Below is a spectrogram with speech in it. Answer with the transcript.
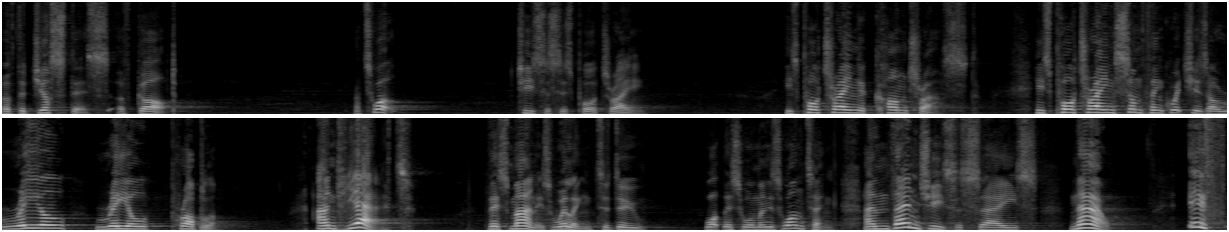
of the justice of God. That's what Jesus is portraying. He's portraying a contrast. He's portraying something which is a real, real problem. And yet, this man is willing to do what this woman is wanting. And then Jesus says, Now, if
